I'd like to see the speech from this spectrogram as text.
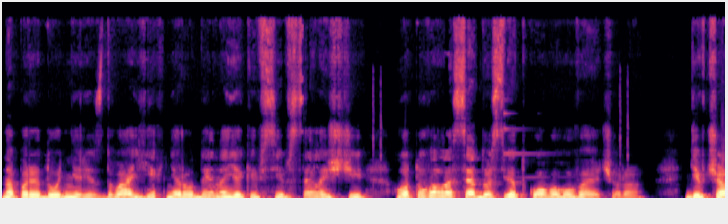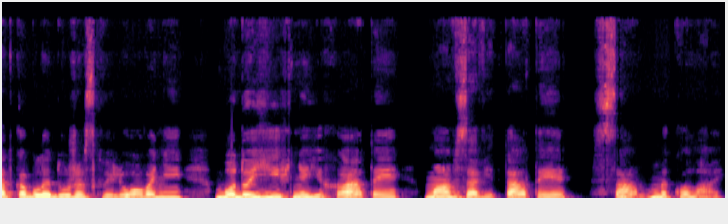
Напередодні Різдва їхня родина, як і всі в селищі, готувалася до святкового вечора. Дівчатка були дуже схвильовані, бо до їхньої хати мав завітати сам Миколай.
